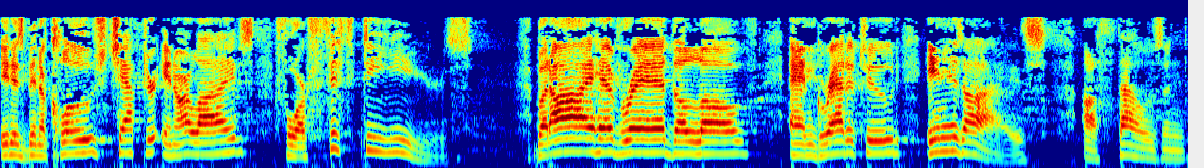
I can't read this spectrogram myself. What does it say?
It has been a closed chapter in our lives for 50 years. But I have read the love and gratitude in his eyes a thousand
